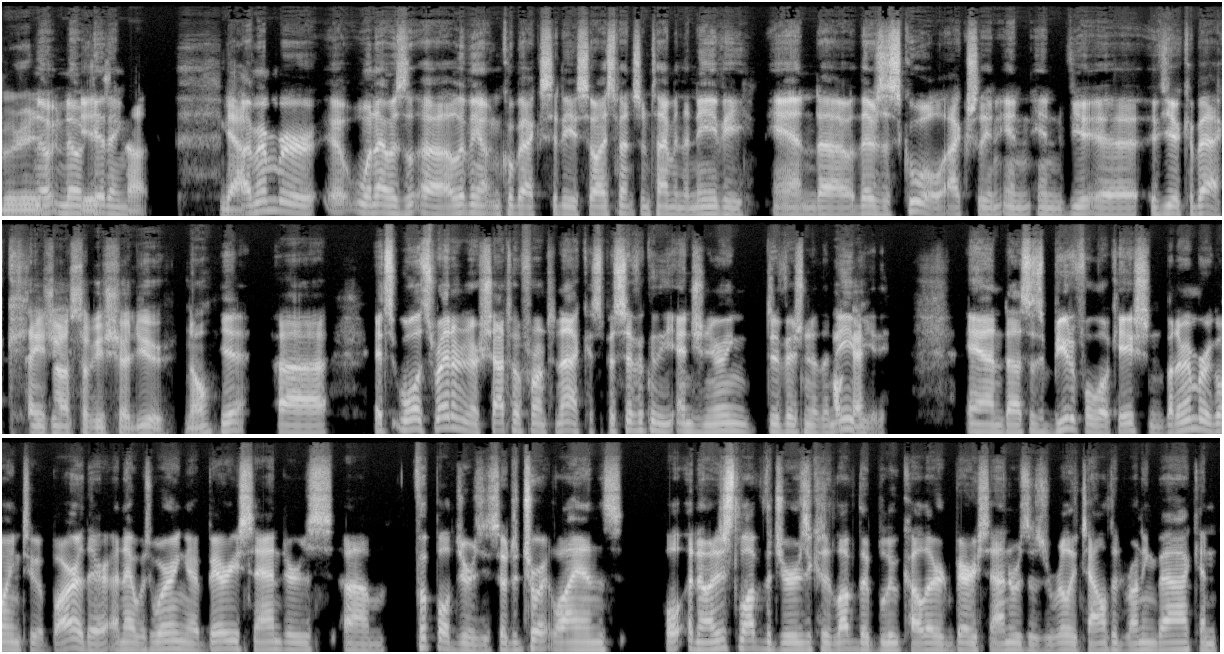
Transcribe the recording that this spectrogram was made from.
no, no kidding. Not, yeah, I remember uh, when I was uh, living out in Quebec City, so I spent some time in the Navy, and uh, there's a school actually in in, in Vieux, uh, Vieux Quebec. Saint Jean sur Richelieu, no? Yeah, uh, it's well, it's right under Chateau Frontenac, specifically the engineering division of the Navy. Okay. And uh, so it's a beautiful location. But I remember going to a bar there, and I was wearing a Barry Sanders um, football jersey, so Detroit Lions. Well, no, I just love the jersey because I love the blue color. And Barry Sanders is a really talented running back, and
